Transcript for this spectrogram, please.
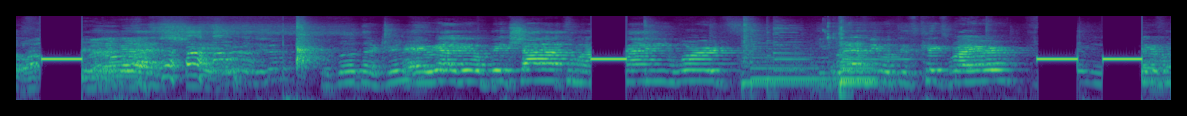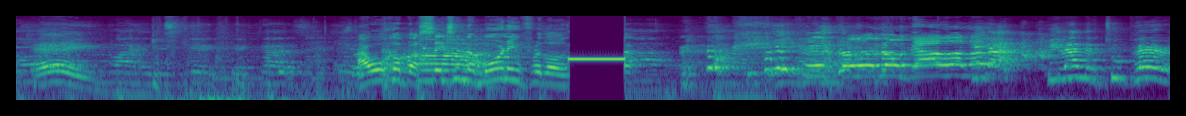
Damn. Hey, we gotta give a big shout out to my Manny Words. He blessed me with his kicks right here. Hey. I woke up at 6 in the morning for those. He, landed two pairs.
